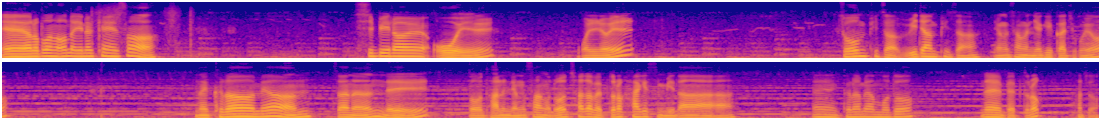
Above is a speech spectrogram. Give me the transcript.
예, 여러분 오늘 이렇게 해서 11월 5일 월요일 좋은 피자, 위대한 피자 영상은 여기까지고요. 네, 그러면 저는 내일 또 다른 영상으로 찾아뵙도록 하겠습니다. 네, 그러면 모두 내일 뵙도록 하죠.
